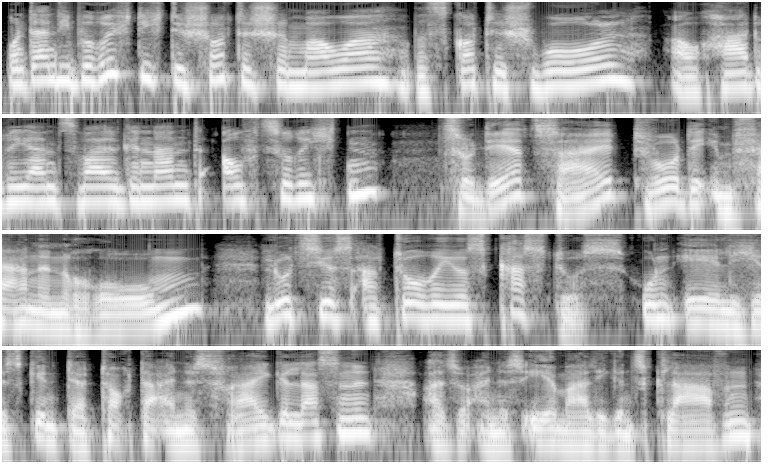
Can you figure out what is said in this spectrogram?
und dann die berüchtigte schottische Mauer, the Scottish Wall, auch Hadrianswall genannt, aufzurichten? Zu der Zeit wurde im fernen Rom Lucius Artorius Castus, uneheliches Kind der Tochter eines Freigelassenen, also eines ehemaligen Sklaven,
